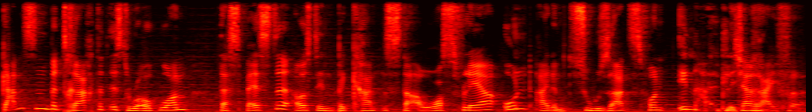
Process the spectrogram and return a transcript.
Ganzen betrachtet ist Rogue One das Beste aus den bekannten Star Wars Flair und einem Zusatz von inhaltlicher Reife.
